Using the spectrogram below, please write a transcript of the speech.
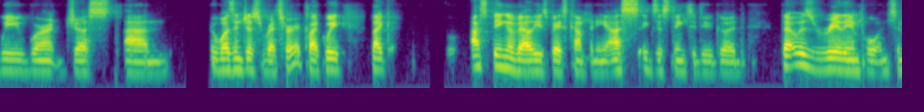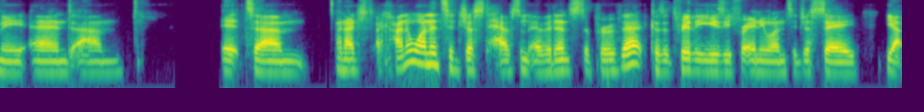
we weren't just, um, it wasn't just rhetoric. Like we, like us being a values based company, us existing to do good, that was really important to me. And um, it um, and I just I kind of wanted to just have some evidence to prove that because it's really easy for anyone to just say, yeah,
